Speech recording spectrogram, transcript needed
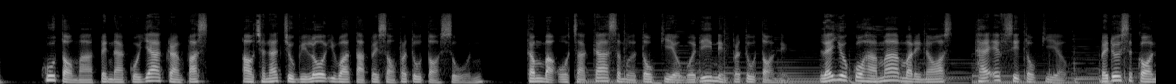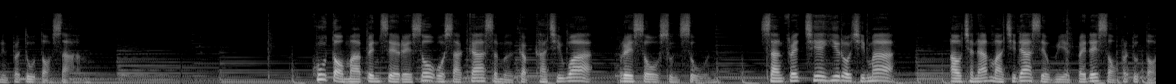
0 คู่ต่อมาเป็นนาโกย่ากรามปัสเอาชนะจูบิโรอิวาตะไป 2 ประตูต่อ 0 กัมบะโอซาก้าเสมอโตเกียวเวอร์ดี้1ประตูต่อ 1 และโยโกฮาม่ามารินอสแพ้ FC โตเกียวไปด้วยสกอร์1ประตูต่อ 3 คู่ต่อมาเป็นเซเรโซโอซาก้าเสมอกับคาชิวะเรโซ 0-0 ซานเฟรชเช่ฮิโรชิมาเอาชนะมาชิดาเซเวียไปได้ 2 ประตูต่อ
